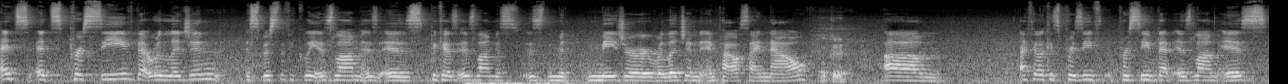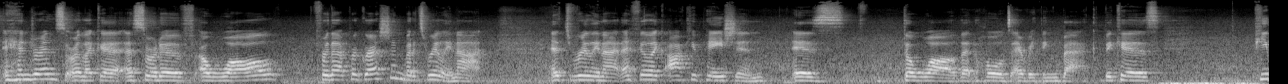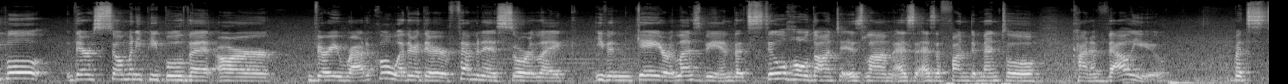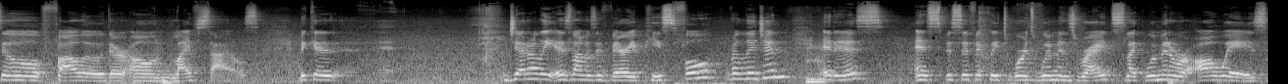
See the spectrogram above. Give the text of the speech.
it's it's perceived that religion, specifically Islam, is, is because Islam is, is the ma- major religion in Palestine now. Okay. Um, I feel like it's perceived perceived that Islam is a hindrance or like a, a sort of a wall for that progression, but it's really not. It's really not. I feel like occupation is the wall that holds everything back because people there are so many people that are very radical whether they're feminists or like even gay or lesbian that still hold on to islam as, as a fundamental kind of value but still follow their own lifestyles because generally islam is a very peaceful religion. It is. And specifically towards women's rights like women were always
